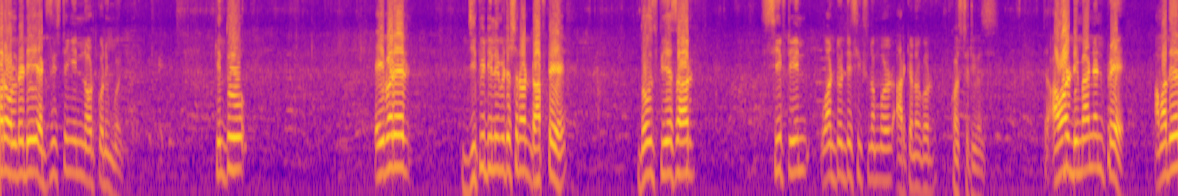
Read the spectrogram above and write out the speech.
are already existing in north Karimganj কিন্তু এইবারের জিপি ডিলিমিটেশনের ড্রাফটে those PS are shift in one twenty six number R K Nagar constituency our demand and pray আমাদের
